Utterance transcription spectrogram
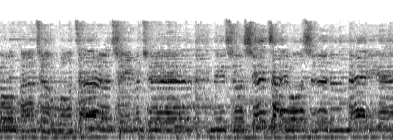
无法将我的热情冷却。你出现在我是的每一夜。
